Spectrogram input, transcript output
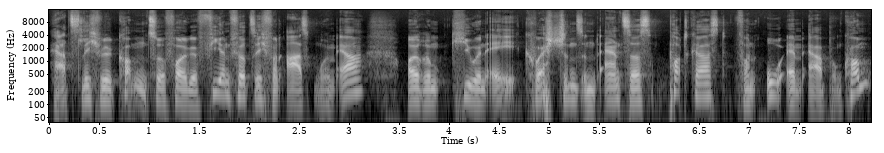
Herzlich willkommen zur Folge 44 von Ask OMR, eurem QA, Questions and Answers Podcast von omr.com.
